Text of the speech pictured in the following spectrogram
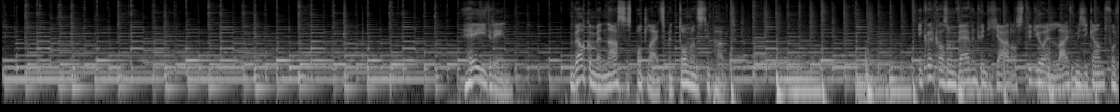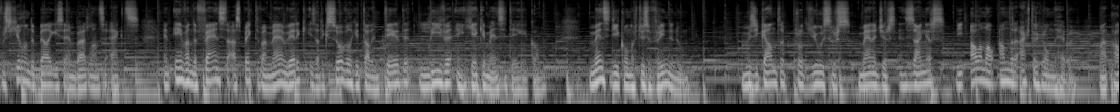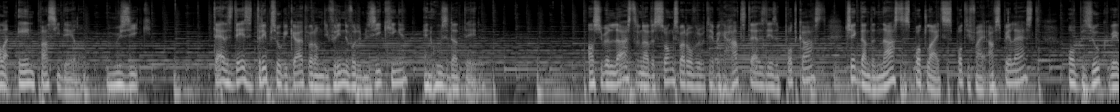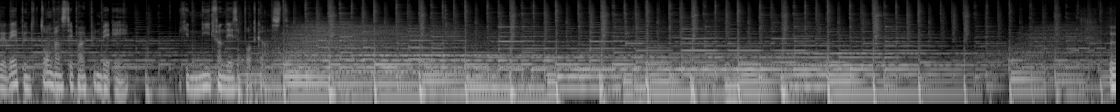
Hey iedereen. Welkom bij Naast de Spotlights met Tom van Stiphout. Ik werk al zo'n 25 jaar als studio- en live muzikant voor verschillende Belgische en buitenlandse acts. En een van de fijnste aspecten van mijn werk is dat ik zoveel getalenteerde, lieve en gekke mensen tegenkom. Mensen die ik ondertussen vrienden noem. Muzikanten, producers, managers en zangers die allemaal andere achtergronden hebben, maar alle één passie delen: muziek. Tijdens deze trip zoek ik uit waarom die vrienden voor de muziek gingen en hoe ze dat deden. Als je wil luisteren naar de songs waarover we het hebben gehad tijdens deze podcast, check dan de Naaste Spotlights Spotify afspeellijst of bezoek www.tomvanstiphout.be. Geniet van deze podcast.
